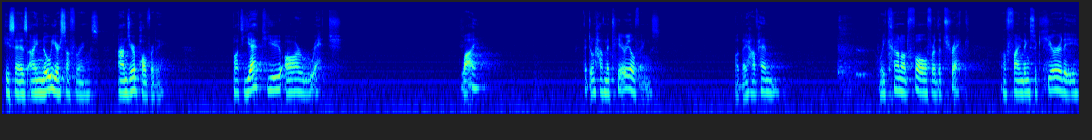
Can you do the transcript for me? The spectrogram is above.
He says, I know your sufferings and your poverty, but yet you are rich. Why? They don't have material things, but they have Him. We cannot fall for the trick of finding security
